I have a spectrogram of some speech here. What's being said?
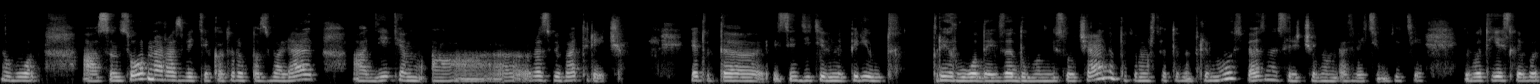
вот, а сенсорное развитие, которое позволяет а, детям а, развивать речь. Этот э, сензитивный период природой задуман не случайно, потому что это напрямую связано с речевым развитием детей. И вот если, вы,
